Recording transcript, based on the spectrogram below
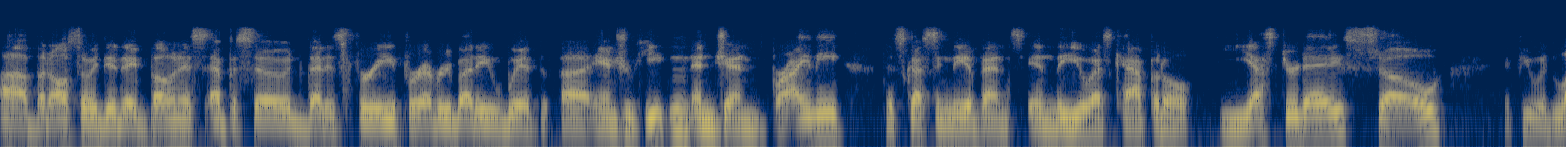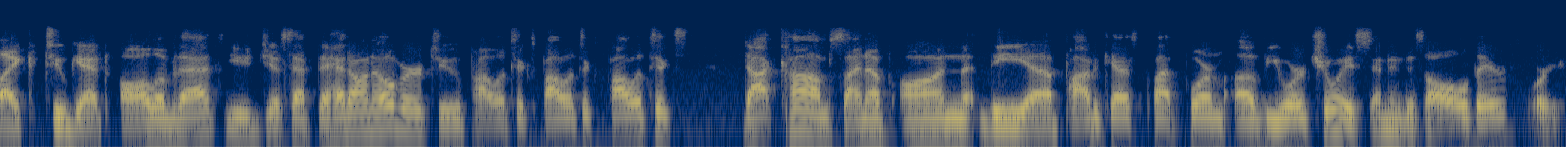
uh, but also I did a bonus episode that is free for everybody with uh, Andrew Heaton and Jen Briney discussing the events in the U.S. Capitol yesterday. So, if you would like to get all of that, you just have to head on over to politics, politics, politics dot com. Sign up on the uh, podcast platform of your choice, and it is all there for you.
